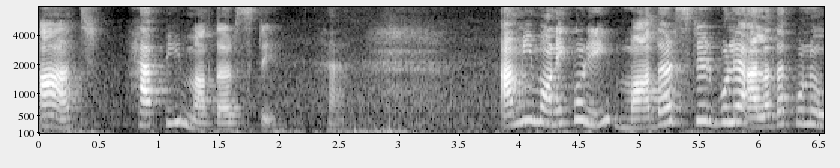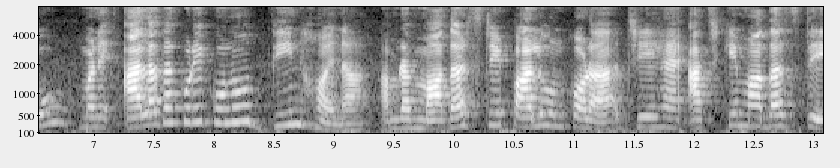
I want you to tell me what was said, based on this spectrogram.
আজ happy mother's day হ্যাঁ। আমি মনে করি মাদার্স ডে বলে আলাদা কোনো মানে আলাদা করে কোনো দিন হয় না। আমরা মাদার্স ডে পালন করা যে হ্যাঁ আজকে মাদার্স ডে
